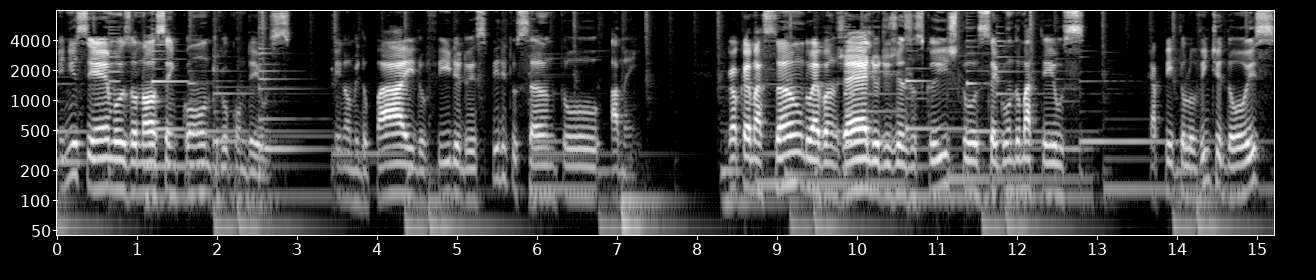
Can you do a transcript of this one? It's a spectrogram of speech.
iniciemos o nosso encontro com Deus. Em nome do Pai, do Filho e do Espírito Santo. Amém. Proclamação do Evangelho de Jesus Cristo segundo Mateus, capítulo 22,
